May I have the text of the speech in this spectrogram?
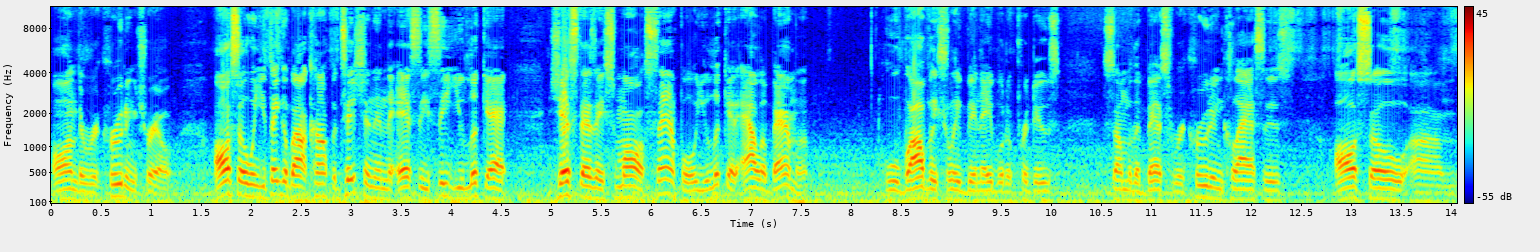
on the recruiting trail. Also, when you think about competition in the SEC, you look at just as a small sample, you look at Alabama, who've obviously been able to produce some of the best recruiting classes. Also, um,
